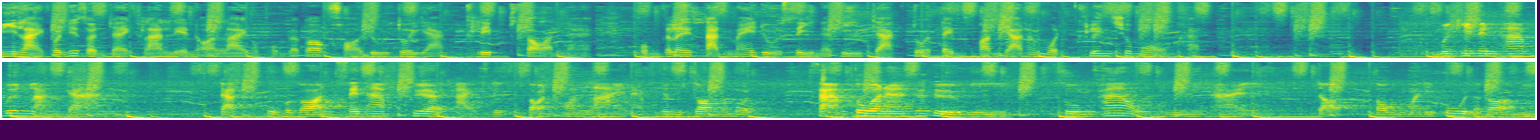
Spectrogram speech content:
มีหลายคนที่สนใจคลาสเรียนออนไลน์ของผม แล้วก็ขอดูตัวอย่างคลิปสอนนะฮะผมก็เลยตัดมาให้ดู 4 นาทีจากตัวเต็มความยาวทั้งหมดครึ่งชั่วโมงครับ เมื่อกี้เป็นภาพเบื้องหลังการ จัดอุปกรณ์เซตอัพเพื่อถ่ายคลิปสอนออนไลน์นะครับจะมีกล้องทั้งหมด 3 ตัวนะ ก็คือมีซูมเข้า มีถ่ายเจาะตรงมาที่พูด แล้วก็มี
